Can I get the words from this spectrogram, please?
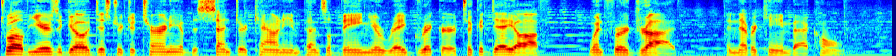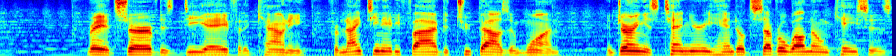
12 years ago, District Attorney of the Centre County in Pennsylvania, Ray Gricar, took a day off, went for a drive, and never came back home. Ray had served as DA for the county from 1985 to 2001, and during his tenure, he handled several well known cases,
